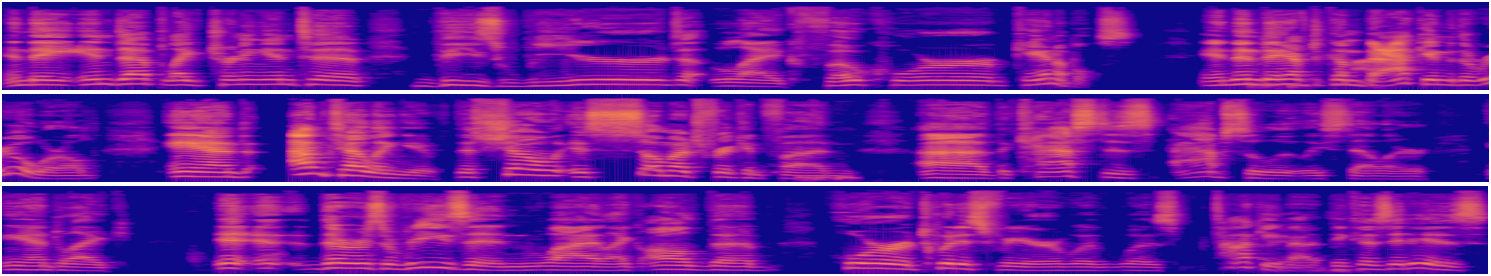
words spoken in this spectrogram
and they end up like turning into these weird like folk horror cannibals and then they have to come back into the real world. And i'm telling you the show is so much freaking fun. Uh the cast is absolutely stellar. And like it, it, there is a reason why like all the horror twittersphere w- was talking about it because it is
